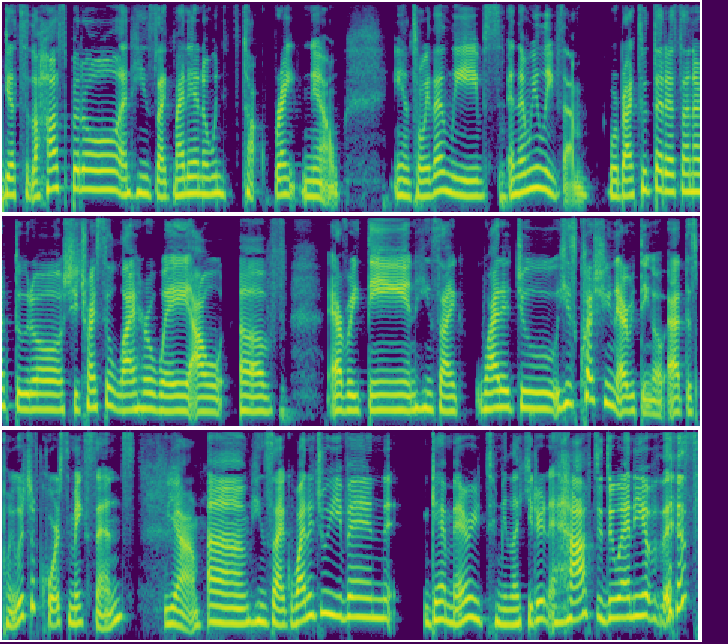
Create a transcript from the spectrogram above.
gets to the hospital and he's like, Mariano, we need to talk right now. And so Aida leaves and then we leave them. We're back to Teresa and Arturo. She tries to lie her way out of everything. And he's like, Why did you? He's questioning everything at this point, which of course makes sense. Yeah. Um, he's like, Why did you even get married to me? Like, you didn't have to do any of this.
